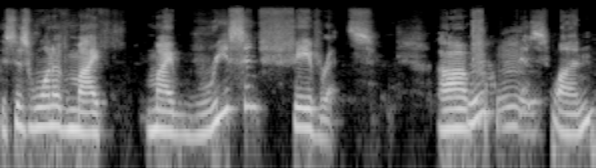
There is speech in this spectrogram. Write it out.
this is one of my my recent favorites uh, mm-hmm. this one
